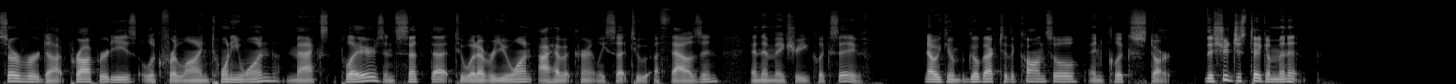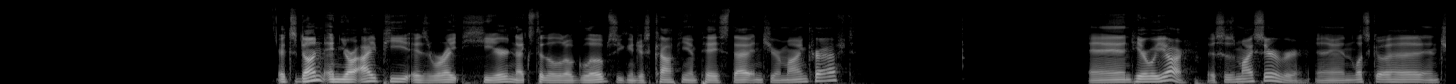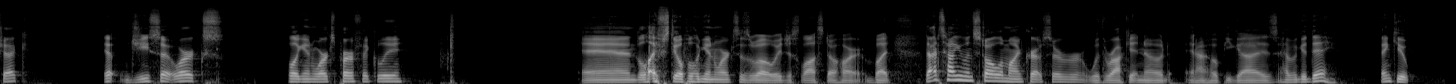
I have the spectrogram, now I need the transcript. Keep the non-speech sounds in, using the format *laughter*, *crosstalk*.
Server.properties, look for line 21, max players, and set that to whatever you want. I have it currently set to 1,000, and then make sure you click Save. Now we can go back to the console and click Start. This should just take a minute. It's done and your IP is right here next to the little globe. So you can just copy and paste that into your Minecraft. And here we are. This is my server. And let's go ahead and check. Yep, GSIT works. Plugin works perfectly. And the *laughs* Lifesteal plugin works as well. We just lost our heart. But that's how you install a Minecraft server with Rocket Node. And I hope you guys have a good day. Thank you.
